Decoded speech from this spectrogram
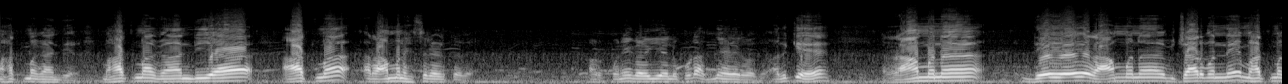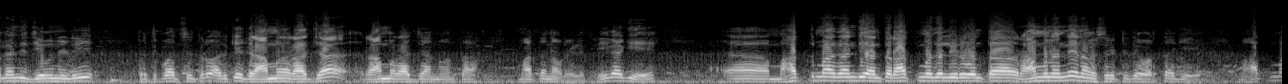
ಮಹಾತ್ಮ ಗಾಂಧಿ ಮಹಾತ್ಮ ಗಾಂಧಿಯ ಆತ್ಮ ರಾಮನ ಹೆಸರು ಹೇಳ್ತದೆ. ಅವ್ರ ಕೊನೆಗಳಿಗೆಯಲ್ಲೂ ಕೂಡ ಅದನ್ನೇ ಹೇಳಿರೋದು. ಅದಕ್ಕೆ ರಾಮನ ದೇಹ ರಾಮನ ವಿಚಾರವನ್ನೇ ಮಹಾತ್ಮ ಗಾಂಧಿ ಜೀವನಡಿ ಪ್ರತಿಪಾದಿಸಿದ್ರು. ಅದಕ್ಕೆ ಗ್ರಾಮ ರಾಜ್ಯ, ರಾಮ ರಾಜ್ಯ ಅನ್ನುವಂಥ ಮಾತನ್ನು ಅವ್ರು ಹೇಳಿದರು. ಹೀಗಾಗಿ ಮಹಾತ್ಮ ಗಾಂಧಿ ಅಂತರಾತ್ಮದಲ್ಲಿರುವಂಥ ರಾಮನನ್ನೇ ನಾವು ಹೆಸರಿಟ್ಟಿದ್ದೇವೆ ಹೊರತಾಗಿ ಮಹಾತ್ಮ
